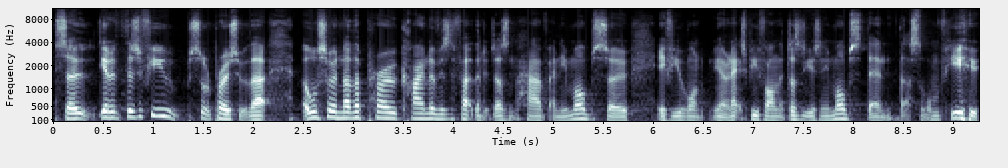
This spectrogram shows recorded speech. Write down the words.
so, you know, there's a few sort of pros with that. Also, another pro kind of is the fact that it doesn't have any mobs. So, if you want, you know, an XP farm that doesn't use any mobs, then that's the one for you.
